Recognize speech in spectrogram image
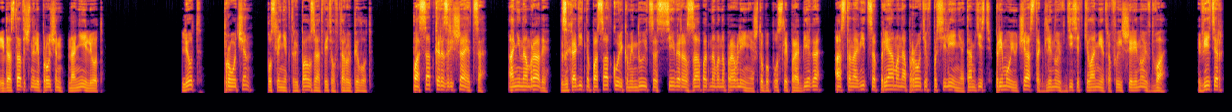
и достаточно ли прочен на ней лед. Лед прочен, после некоторой паузы ответил второй пилот. Посадка разрешается. Они нам рады. Заходить на посадку рекомендуется с северо-западного направления, чтобы после пробега остановиться прямо напротив поселения. Там есть прямой участок длиной в 10 километров и шириной в 2. Ветер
